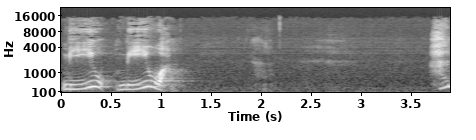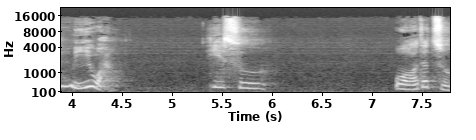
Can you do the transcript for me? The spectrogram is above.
迷迷惘，很迷惘。耶稣。我的主，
